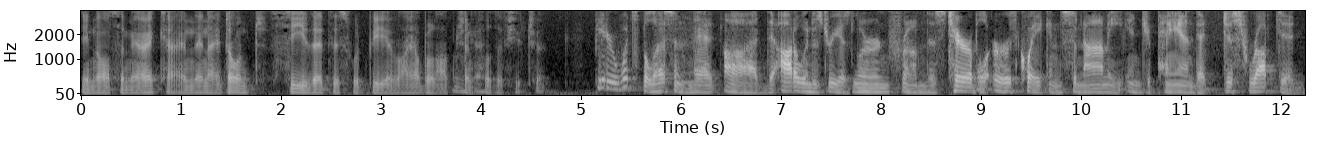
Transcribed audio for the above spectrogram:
in North America, and then I don't see that this would be a viable option okay. for the future. Peter, what's the lesson that uh, the auto industry has learned from this terrible earthquake and tsunami in Japan that disrupted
